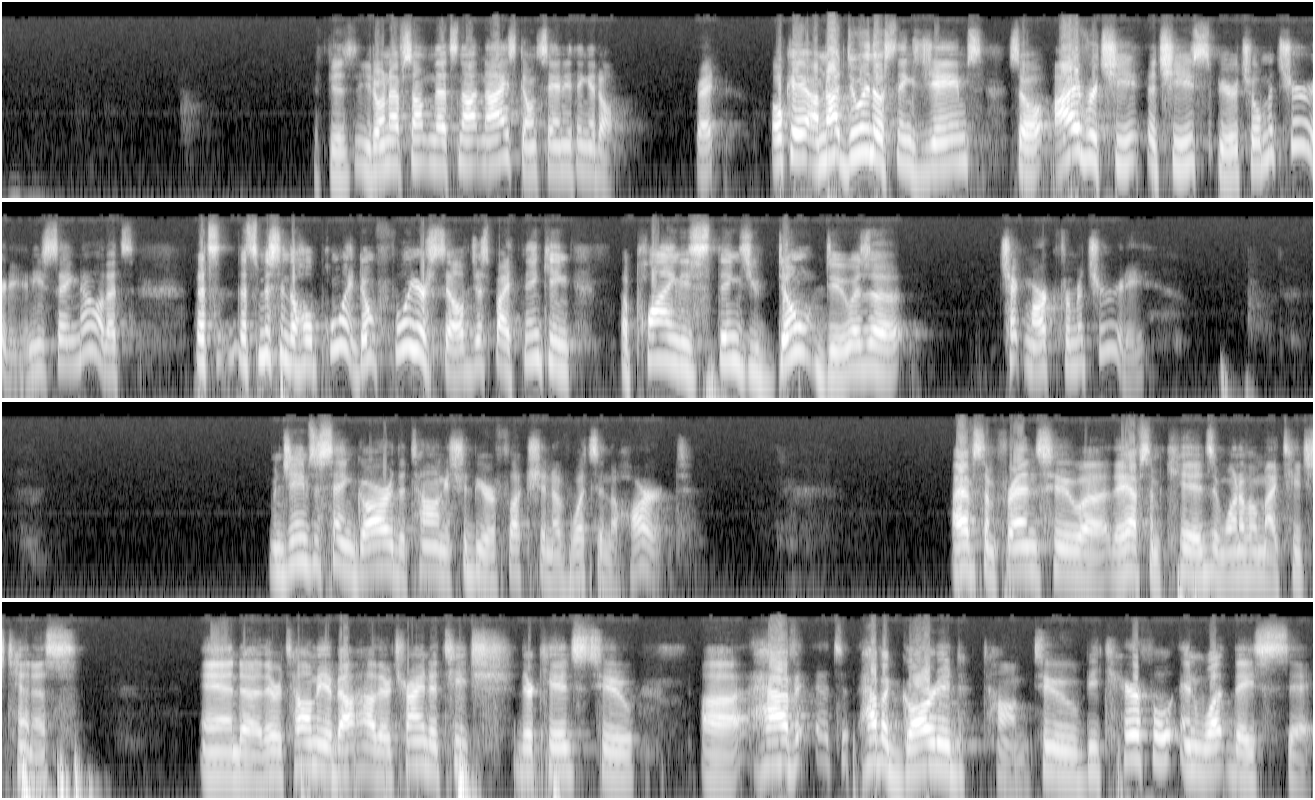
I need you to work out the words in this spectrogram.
If you don't have something that's not nice, don't say anything at all. Right? Okay, I'm not doing those things, James, so I've achieved spiritual maturity. And he's saying, no, that's, that's, that's missing the whole point. Don't fool yourself just by thinking applying these things you don't do as a check mark for maturity. When James is saying guard the tongue, it should be a reflection of what's in the heart. I have some friends who uh, they have some kids, and one of them I teach tennis, and uh, they were telling me about how they're trying to teach their kids to uh, have, have a guarded tongue, to be careful in what they say.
